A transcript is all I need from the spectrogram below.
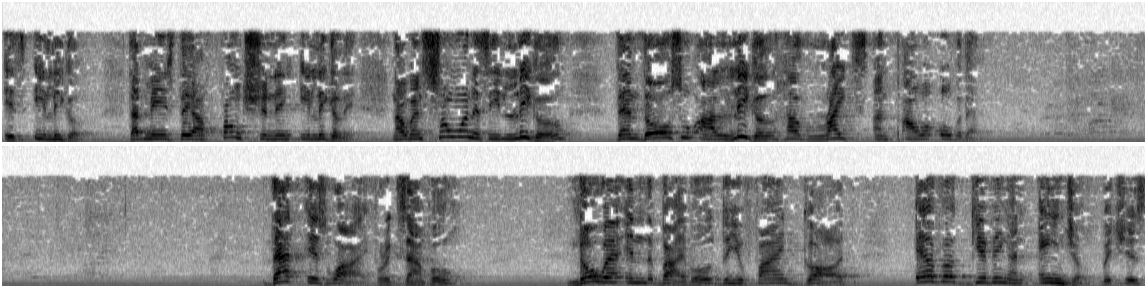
is illegal. That means they are functioning illegally. Now, when someone is illegal, then those who are legal have rights and power over them. That is why, for example, nowhere in the Bible do you find God ever giving an angel, which is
